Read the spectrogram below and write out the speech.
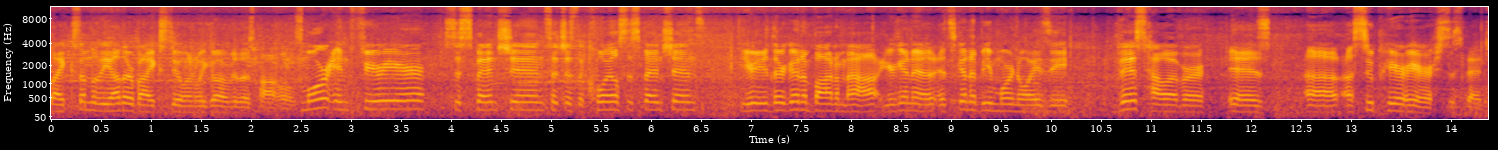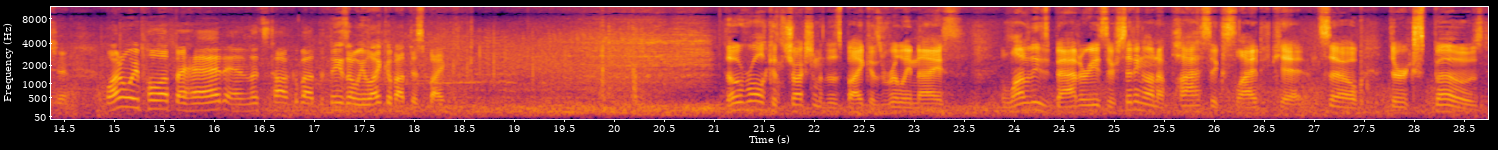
like some of the other bikes do when we go over those potholes. More inferior suspension, such as the coil suspensions, you're, they're gonna bottom out. You're gonna, it's gonna be more noisy. This, however, is uh, a superior suspension. Why don't we pull up ahead and let's talk about the things that we like about this bike. The overall construction of this bike is really nice a lot of these batteries, they're sitting on a plastic slide kit, and so they're exposed.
